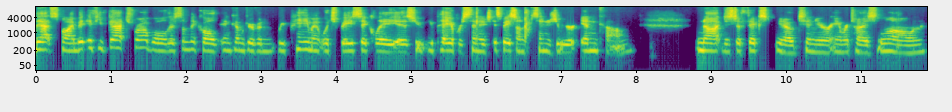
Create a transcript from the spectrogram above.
that's fine. But if you've got trouble there's something called income driven repayment which basically is you, you pay a percentage it's based on a percentage of your income not just a fixed you know 10 year amortized loan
